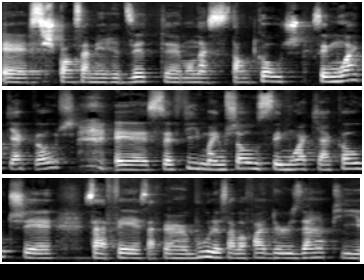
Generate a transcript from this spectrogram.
euh, si je pense à Meredith, euh, mon assistante coach, c'est moi qui a coach. Euh, Sophie, même chose, c'est moi qui a coach. Euh, ça fait ça fait un bout là, ça va faire deux ans. Puis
